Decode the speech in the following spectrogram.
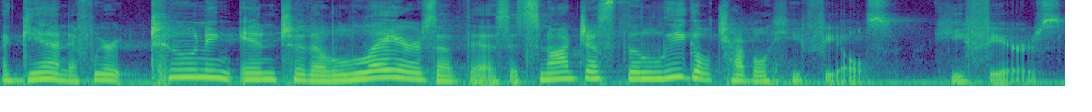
again, if we're tuning into the layers of this, it's not just the legal trouble he feels, he fears.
